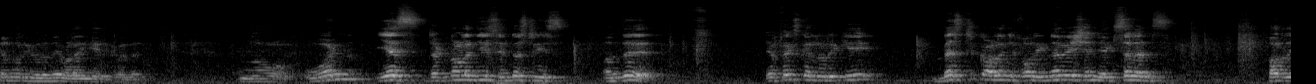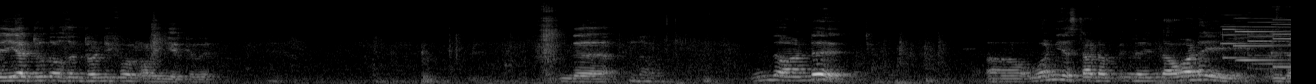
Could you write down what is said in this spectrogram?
கல்லூரி விருதை வழங்கி இருக்கிறது. ஒன் எஸ் டெக்னாலஜிஸ் இண்டஸ்ட்ரீஸ் வந்து எஃப்எக்ஸ் கல்லூரிக்கு best college for innovation excellence for the year two thousand twenty four வழங்கி இருக்குது. இந்த இந்த ஆண்டு ஒன் இயர் ஸ்டார்ட் அப் இந்த இந்த அவார்டை இந்த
